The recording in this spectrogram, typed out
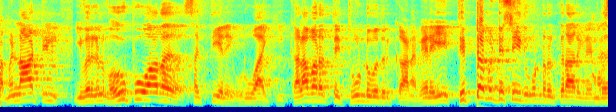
தமிழ்நாட்டில் இவர்கள் வகுப்புவாத சக்திகளை உருவாக்கி கலவரத்தை தூண்டுவதற்கான வேலையை திட்டமிட்டு செய்து கொண்டிருக்கிறார்கள் என்பது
